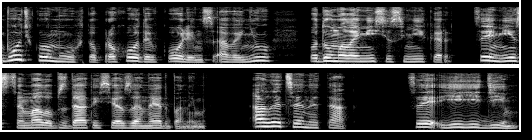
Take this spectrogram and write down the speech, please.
Будь-кому, хто проходив Колінс Авеню, подумала місіс Мікер, це місце мало б здатися занедбаним. Але це не так це її дім,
